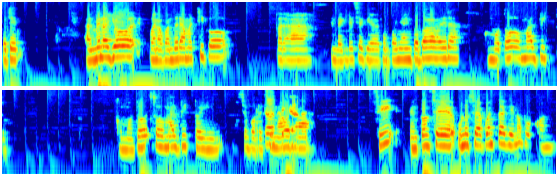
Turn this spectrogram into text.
Oye, al menos yo, bueno, cuando era más chico, para en la iglesia que acompañaba a mi papá era como todo mal visto. Como todo eso mal visto y no sé, por recién Todo pecado. ahora. Sí, entonces uno se da cuenta que no, pues con,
